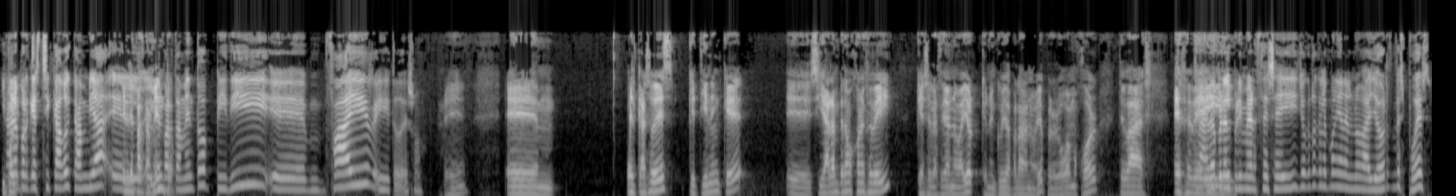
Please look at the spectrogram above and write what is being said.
Y claro, por- porque es Chicago y cambia el, El departamento. el departamento, PD, eh, Fire y todo eso. Sí. Eh, el caso es que tienen que, eh, si ahora empezamos con FBI, que es en la ciudad de Nueva York, que no incluye la palabra Nueva York, pero luego a lo mejor te vas FBI. Claro, pero el primer CSI yo creo que le ponían el Nueva York después.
